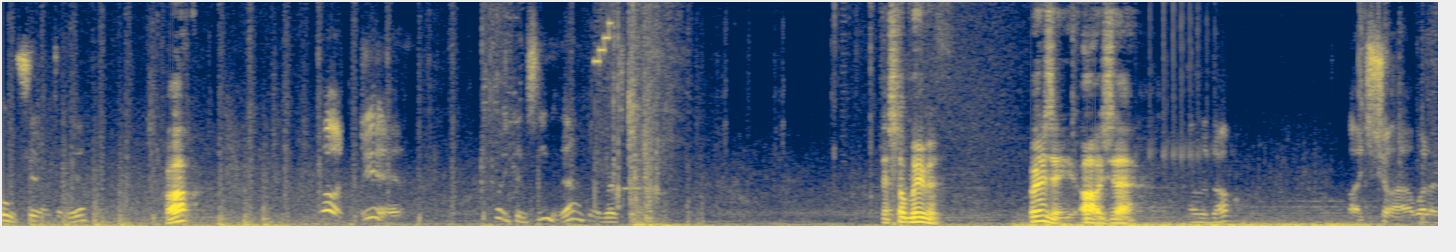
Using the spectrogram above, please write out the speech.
Oh shit! I thought yeah. What? Oh yeah. I thought you couldn't see me there. Get a red square. Let's stop moving. Where is he? Oh, he's there. On the dock. Oh, shot out. Whatever.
